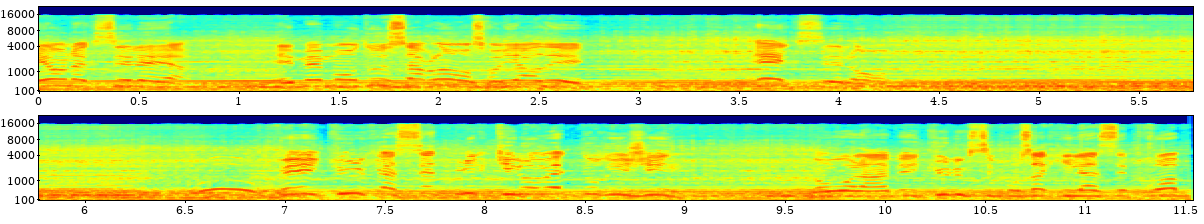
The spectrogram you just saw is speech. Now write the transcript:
et on accélère. Et même en deux, ça relance, regardez. Excellent. véhicule qui a 7000 km d'origine. Donc voilà, un véhicule, c'est pour ça qu'il est assez propre.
